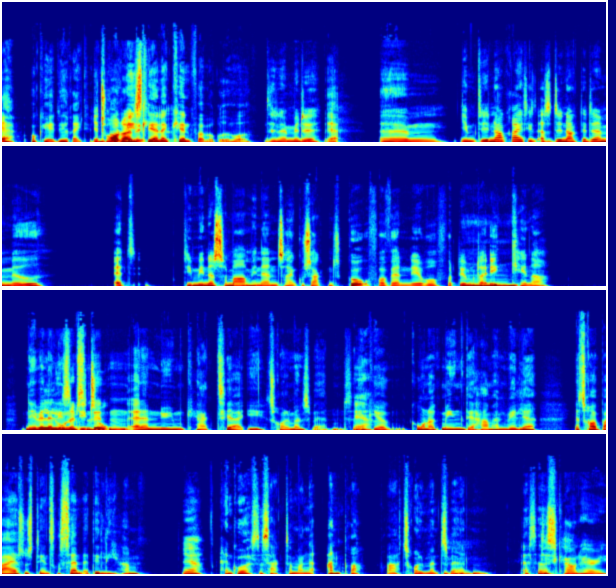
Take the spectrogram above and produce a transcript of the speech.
Ja, okay, det er rigtigt. Jeg tror, og Weasley han er kendt for at være rødhåret. Det er nemlig det. Ja. Øhm, jamen, det er nok rigtigt. Altså, det er nok det der med, at de minder så meget om hinanden, så han kunne sagtens gå for at være Neville for dem, mm-hmm. der ikke Mhm. kender. Neville er ligesom sådan to. lidt en anonym karakter i troldmandsverdenen, så ja. Ja. det giver god nok mening, det er ham, han vælger. Jeg tror bare, jeg synes, det er interessant, at det er lige ham. Ja. Han kunne også have sagt så mange andre fra troldmandsverdenen. Mm-hmm. Altså, Discount Harry.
